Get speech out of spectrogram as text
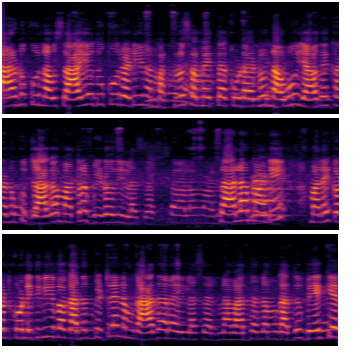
ಕಾರಣಕ್ಕೂ ನಾವು ಸಾಯೋದಕ್ಕೂ ರೆಡಿ ನಮ್ಮ ಮಕ್ಕಳು ಸಮೇತ ಕೂಡ ನಾವು ಯಾವುದೇ ಕಾರಣಕ್ಕೂ ಜಾಗ ಮಾತ್ರ ಬಿಡೋದಿಲ್ಲ ಸರ್. ಸಾಲ ಮಾಡಿ. ಮನೆ ಕಟ್ಕೊಂಡಿದ್ದೀವಿ. ಇವಾಗ ಅದನ್ನ ಬಿಟ್ಟರೆ ನಮ್ಗೆ ಆಧಾರ ಇಲ್ಲ ಸರ್. ನಾವು ಅದು ನಮ್ಗೆ ಅದು ಬೇಕೇ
